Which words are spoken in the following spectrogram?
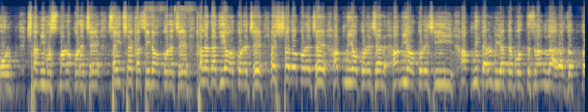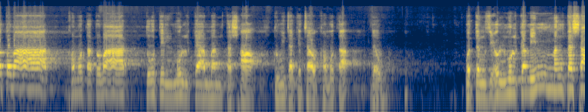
মুলক। শামীম ওসমানও করেছে সাইদ শেখ হাসিনাও করেছে, খালেদা জিয়াও করেছে, এরশাদও করেছে, আপনিও করেছেন, আমিও করেছি। আপনি তালবিয়াতে বলতেছেন, আল্লাহ রাজত্ব তোমার, ক্ষমতা তোমার। তুতিল মুলকা মান তাশা। তুমি যাকে চাও ক্ষমতা দেও। ওয়াতানজিউল মুলকা মিম্মান তাশা।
